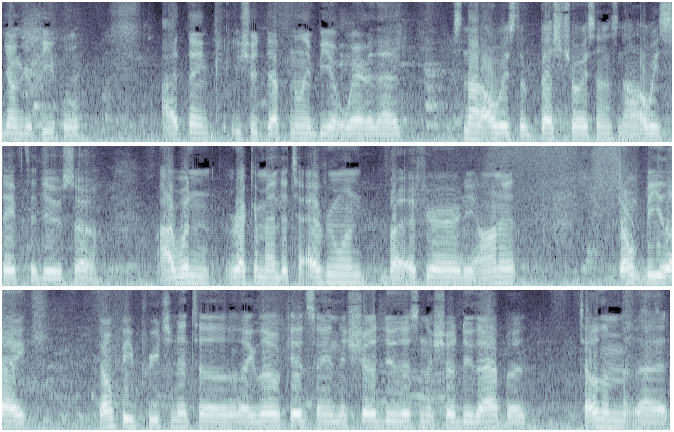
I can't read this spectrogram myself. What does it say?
younger people. I think you should definitely be aware that it's not always the best choice and it's not always safe to do. So I wouldn't recommend it to everyone, but if you're already on it, don't be like don't be preaching it to like little kids saying they should do this and they should do that, but tell them that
